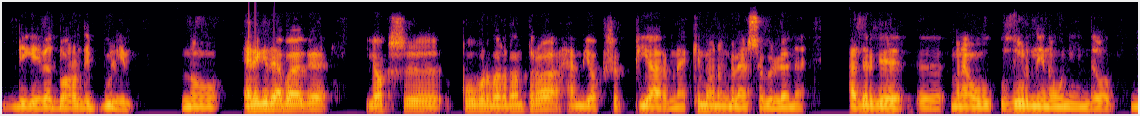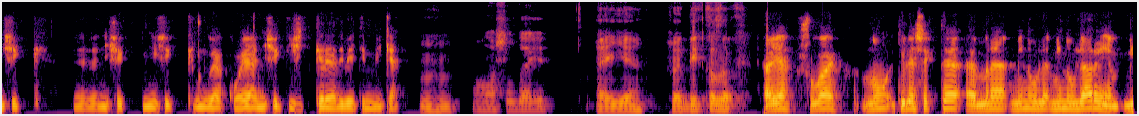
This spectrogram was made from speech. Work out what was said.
бик әйбәт барыр дип уйлыйм. Ну, әлеге дә баягы яхшы поварлардан тора һәм яхшы пиар менә кем аның белән шөгыльләнә. Хәзерге э, менә ул зур нине уйный инде ул. Ничек э, ничек ничек кемгә куя, ничек җиткерә дип әйтим микән. Аңлашылды, әйе. Әйе. Шулай бик кызык. Әйе, шулай. Ну, киләчәктә э, менә мин мин мин- а,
